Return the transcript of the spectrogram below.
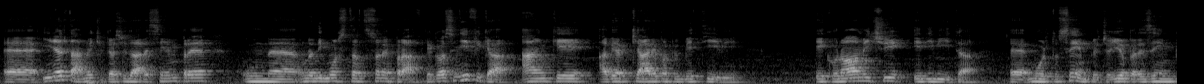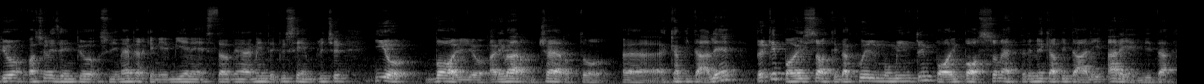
Eh, in realtà a noi ci piace dare sempre un, una dimostrazione pratica. Cosa significa anche aver chiari i propri obiettivi? economici e di vita. È molto semplice. Io, per esempio, faccio un esempio su di me perché mi viene straordinariamente più semplice. Io voglio arrivare a un certo eh, capitale perché poi so che da quel momento in poi posso mettere i miei capitali a rendita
